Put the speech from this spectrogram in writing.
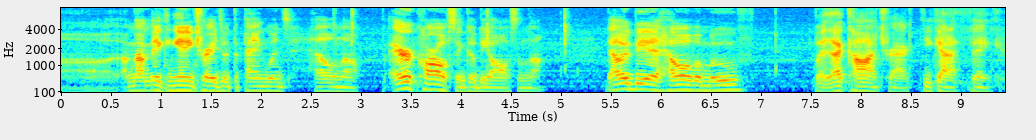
Uh, I'm not making any trades with the Penguins. Hell no. Erik Karlsson could be awesome though. That would be a hell of a move. But that contract, you gotta think.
